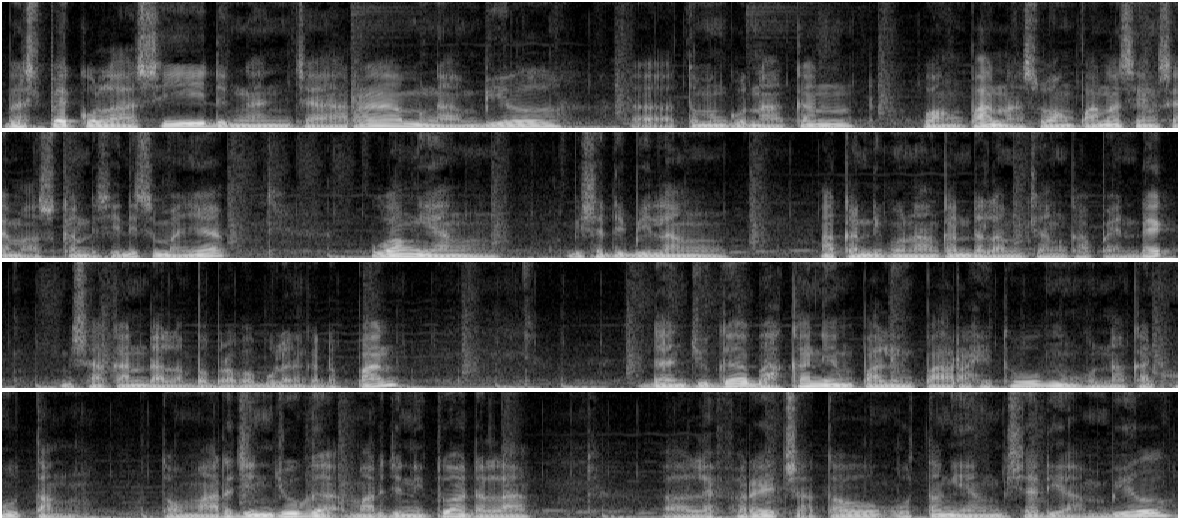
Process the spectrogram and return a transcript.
berspekulasi dengan cara mengambil uh, atau menggunakan uang panas. Uang panas yang saya masukkan di sini sebenarnya uang yang bisa dibilang akan digunakan dalam jangka pendek, misalkan dalam beberapa bulan ke depan, dan juga bahkan yang paling parah itu menggunakan hutang atau margin juga. Margin itu adalah uh, leverage atau utang yang bisa diambil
